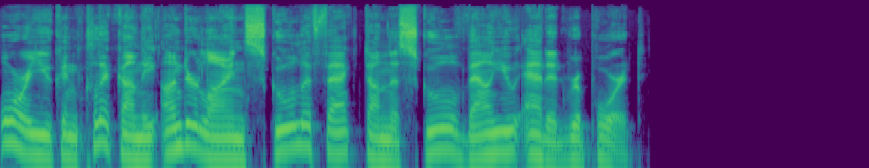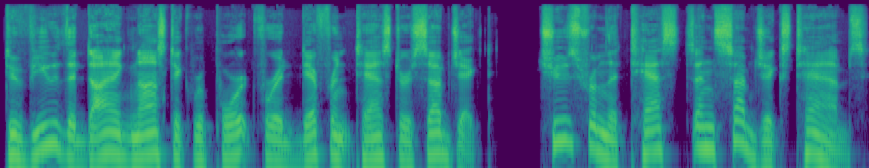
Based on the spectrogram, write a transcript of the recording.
Or you can click on the underlined School Effect on the School Value Added report. To view the diagnostic report for a different test or subject, choose from the Tests and Subjects tabs.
